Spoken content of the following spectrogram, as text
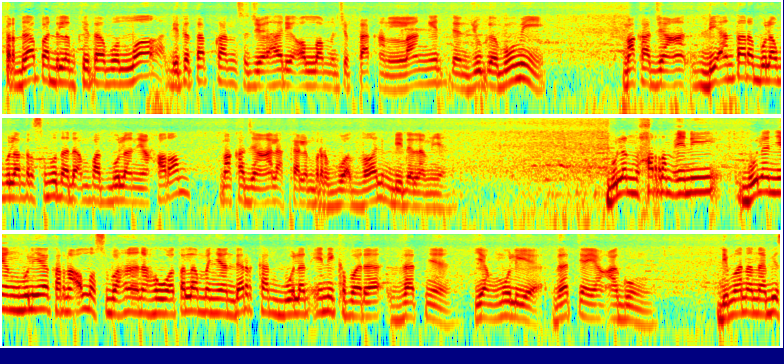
terdapat dalam kitab Allah ditetapkan sejak hari Allah menciptakan langit dan juga bumi. Maka jangan di antara bulan-bulan tersebut ada empat bulan yang haram maka janganlah kalian berbuat zalim di dalamnya. Bulan Muharram ini bulan yang mulia karena Allah Subhanahu wa taala menyandarkan bulan ini kepada zatnya yang mulia zatnya yang agung. Di mana Nabi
